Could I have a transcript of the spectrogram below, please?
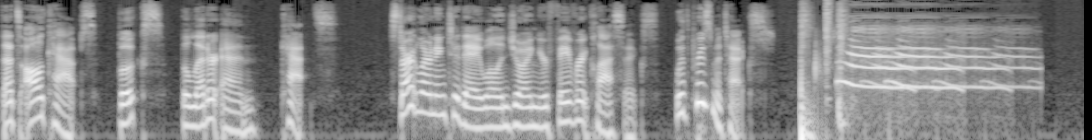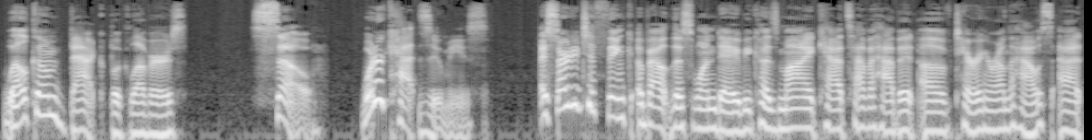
That's all caps. Books, the letter N, cats. Start learning today while enjoying your favorite classics with Prismatext. Welcome back, book lovers. So, what are cat zoomies? I started to think about this one day because my cats have a habit of tearing around the house at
